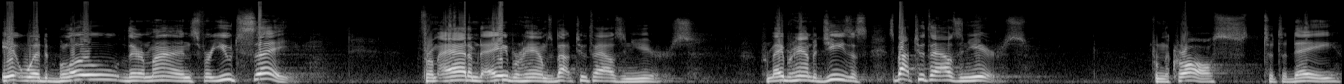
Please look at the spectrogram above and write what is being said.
It would blow their minds for you to say from Adam to Abraham is about 2,000 years. From Abraham to Jesus, it's about 2,000 years. From the cross to today,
